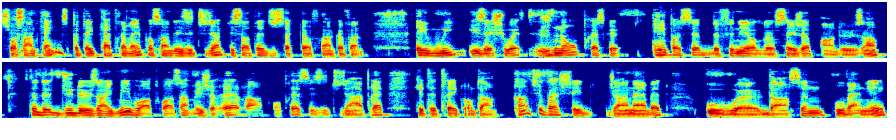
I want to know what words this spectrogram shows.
75, peut-être 80% des étudiants qui sortaient du secteur francophone. Et oui, ils échouaient. Non, presque impossible de finir leur cégep en deux ans. C'était du deux ans et demi, voire trois ans. Mais j'aurais rencontré ces étudiants après qui étaient très contents. Quand tu vas chez John Abbott ou euh, Dawson ou Vanier,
